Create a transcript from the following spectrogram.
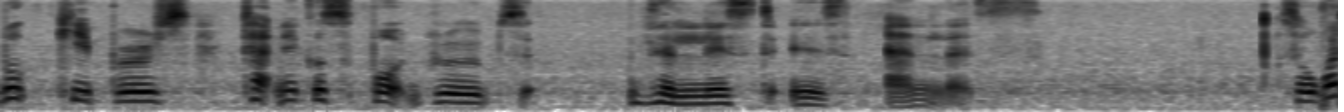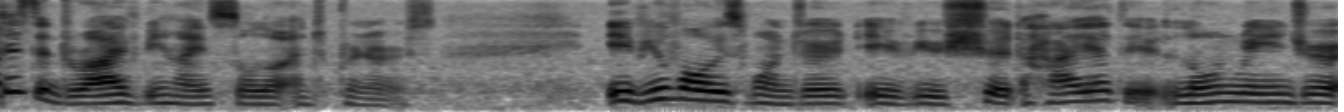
bookkeepers technical support groups. The list is endless so, what is the drive behind solo entrepreneurs? If you've always wondered if you should hire the Lone Ranger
